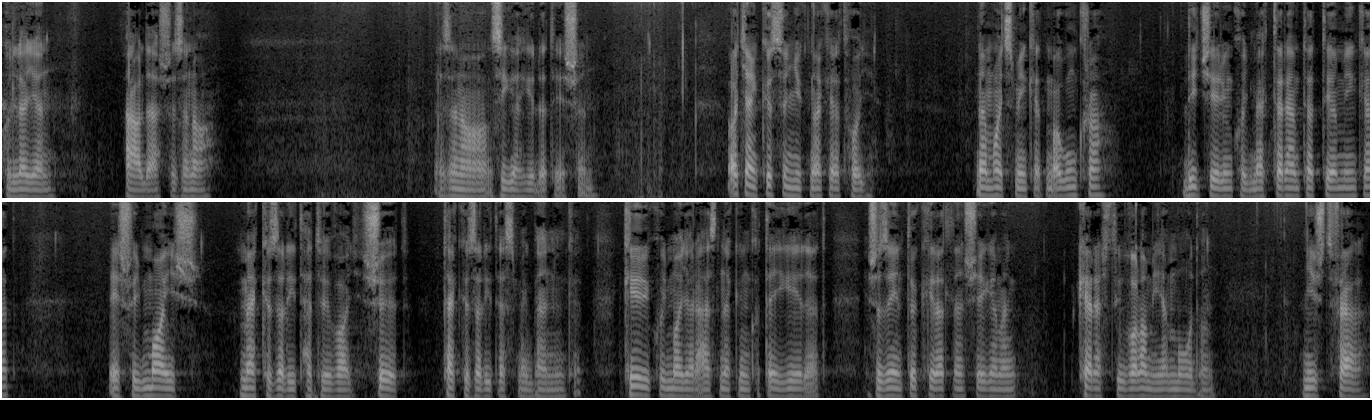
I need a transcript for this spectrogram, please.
hogy legyen áldás ezen a ezen a zige hirdetésen. Atyánk, köszönjük neked, hogy nem hagysz minket magunkra, dicsérünk, hogy megteremtettél minket, és hogy ma is megközelíthető vagy, sőt, te közelítesz meg bennünket. Kérjük, hogy magyarázd nekünk a te igédet, és az én tökéletlenségemen keresztül valamilyen módon nyisd fel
